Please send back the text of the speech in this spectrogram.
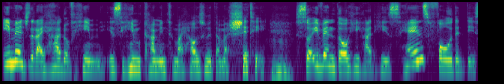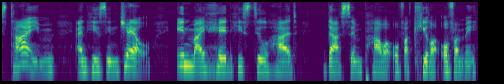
image that I had of him is him coming to my house with a machete. Hmm. So even though he had his hands folded this time and he's in jail, in my head, he still had that same power of a killer over me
